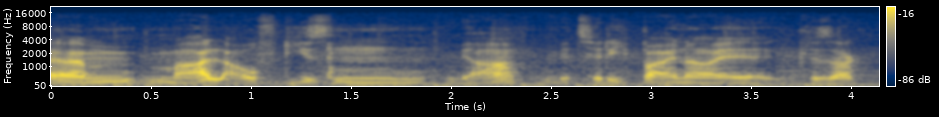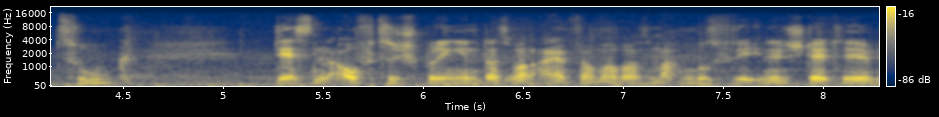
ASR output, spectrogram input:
ähm, mal auf diesen, ja, jetzt hätte ich beinahe gesagt, Zug dessen aufzuspringen, dass man einfach mal was machen muss für die Innenstädte.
